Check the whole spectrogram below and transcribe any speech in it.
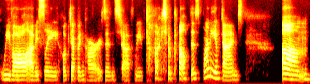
we've all obviously hooked up in cars and stuff we've talked about this plenty of times um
